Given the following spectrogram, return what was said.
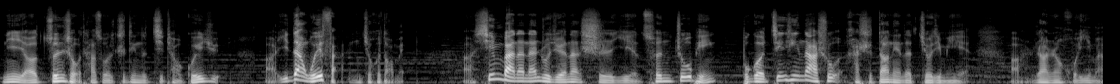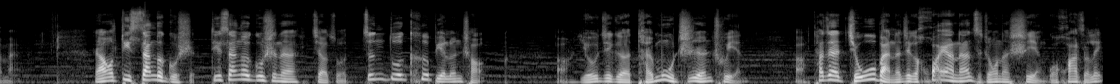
你也要遵守他所制定的几条规矩啊！一旦违反，你就会倒霉啊！新版的男主角呢是野村周平，不过金星大叔还是当年的酒井明也啊，让人回忆满满。然后第三个故事，第三个故事呢叫做增多科别伦朝啊，由这个藤木直人出演啊，他在九五版的这个花样男子中呢饰演过花泽类。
